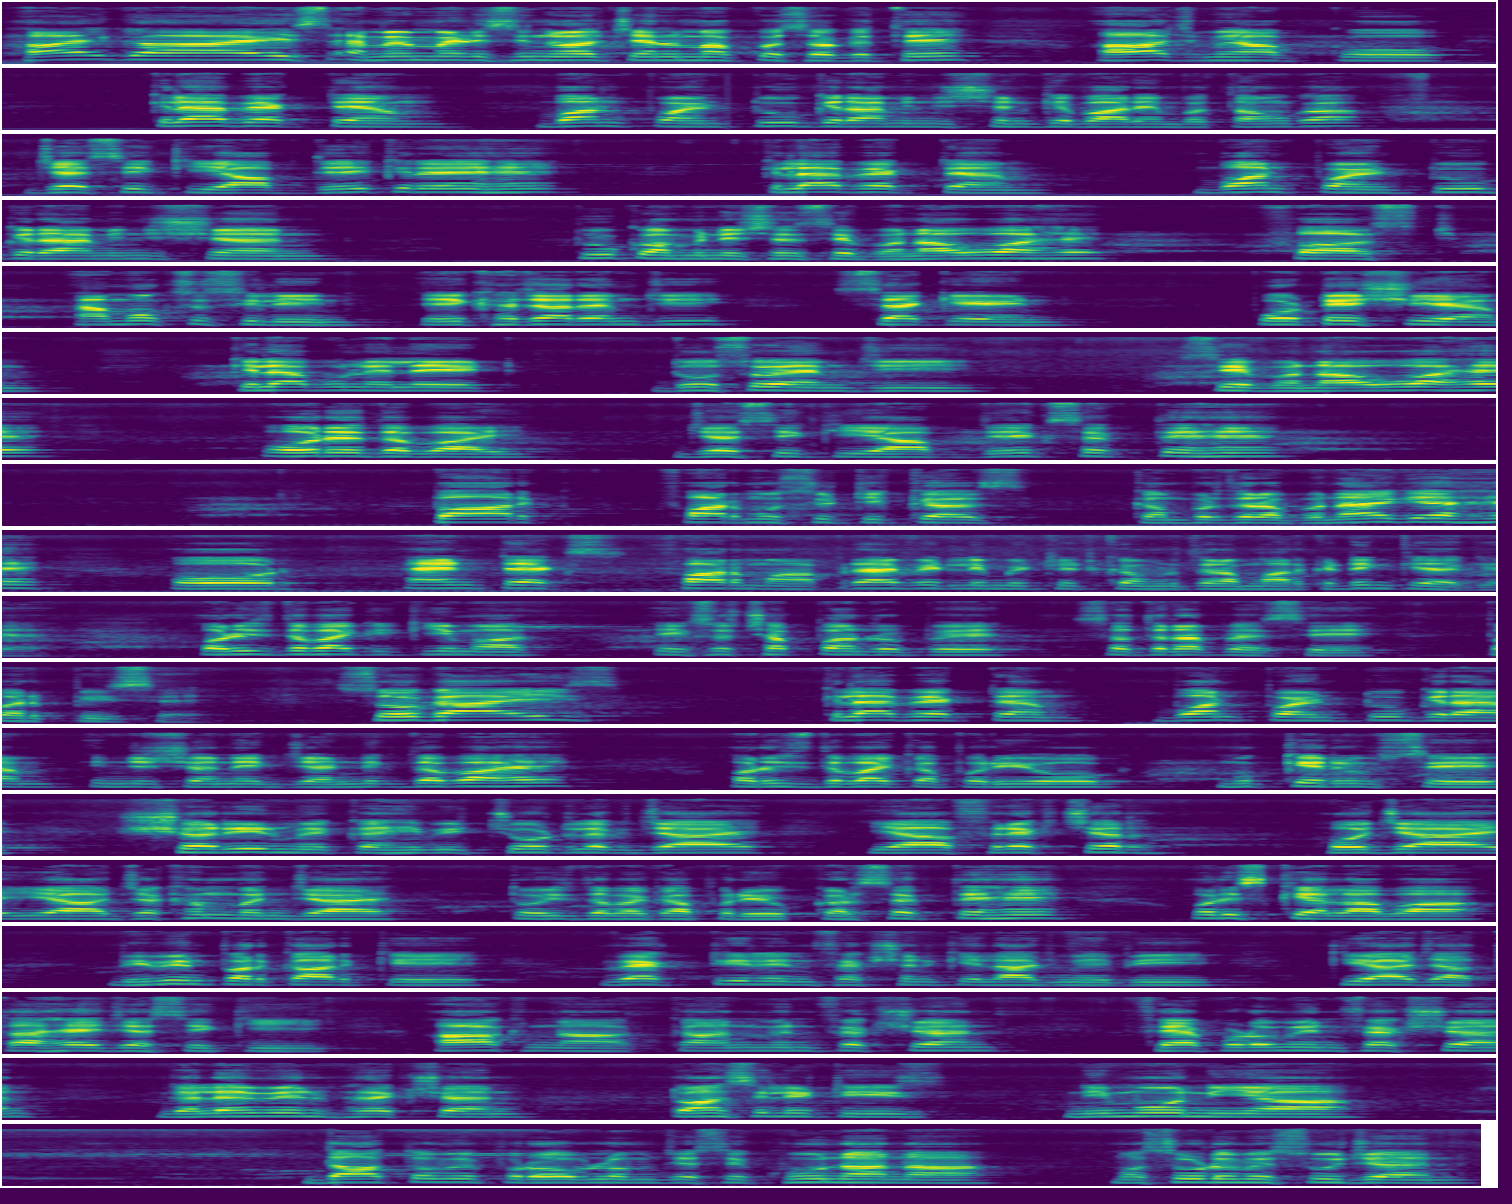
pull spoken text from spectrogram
Hi guys M M medicine वाले channel में आपका स्वागत है। आज मैं आपको क्लैब एक्टम 1.2 ग्राम इंजेक्शन के बारे में बताऊँगा। जैसे कि आप देख रहे हैं क्लैब एक्टम 1.2 ग्राम इंजेक्शन टू कॉम्बिनेशन से बना हुआ है। फ़र्स्ट एमोक्सिसिलिन 1000 हज़ार M G second potassium clavulanate 200 सौ से बना हुआ है। और दवाई, जैसे कि आप देख सकते हैं पार्क फार्मास्यूटिकल्स कंपनी द्वारा बनाया गया है और एनटेक्स फार्मा प्राइवेट लिमिटेड कंपनी द्वारा मार्केटिंग किया गया है। और इस दवाई की कीमत एक सौ छप्पन रुपये सत्रह पैसे पर पीस है। सो गाइस क्लैबेक्टम 1.2 ग्राम इंजेक्शन एक जेंडिक दवा है और इस दवाई का प्रयोग मुख्य रूप से शरीर में कहीं भी चोट लग जाए या फ्रैक्चर हो जाए या जख्म बन जाए तो इस दवाई का प्रयोग कर सकते हैं। और इसके अलावा विभिन्न प्रकार के बैक्टीरियल इन्फेक्शन के इलाज में भी किया जाता है, जैसे कि आँख, नाक, कान में इन्फेक्शन फेफड़ों में इन्फेक्शन गले में इन्फेक्शन टॉन्सिलिटीज़ निमोनिया दांतों में प्रॉब्लम जैसे खून आना, मसूड़ों में सूजन,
